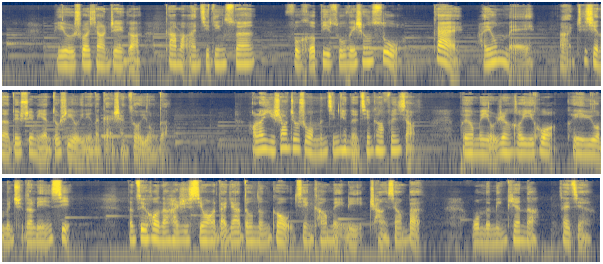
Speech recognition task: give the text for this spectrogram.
比如说像这个伽马氨基丁酸、复合 B 族维生素、钙还有镁啊，这些呢对睡眠都是有一定的改善作用的。好了，以上就是我们今天的健康分享，朋友们有任何疑惑可以与我们取得联系。那最后呢，还是希望大家都能够健康美丽常相伴。我们明天呢，再见。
